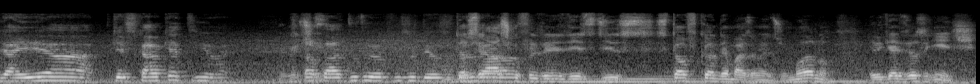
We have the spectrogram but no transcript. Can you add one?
E aí, a, porque eles ficavam quietinhos, né? Passaram tudo para os judeus. Então você acha que o Friedrich Nietzsche diz, estão ficando demasiadamente humano? Ele quer dizer o seguinte,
